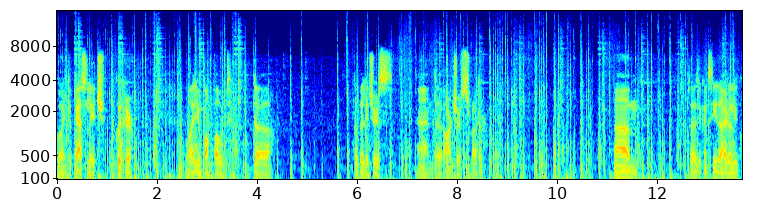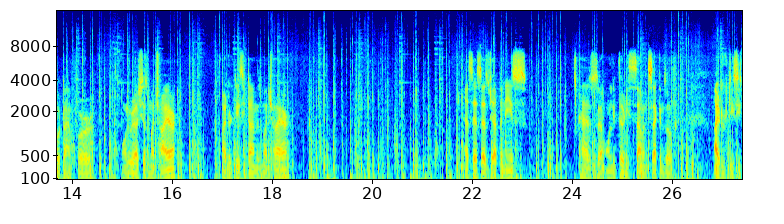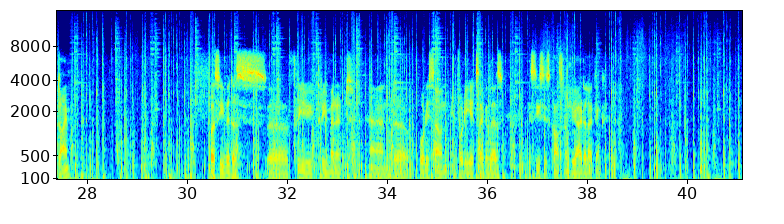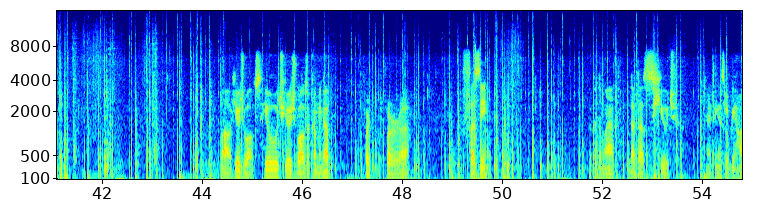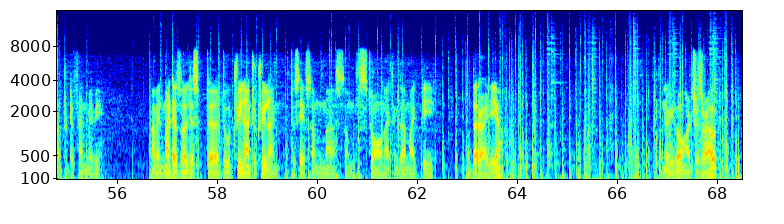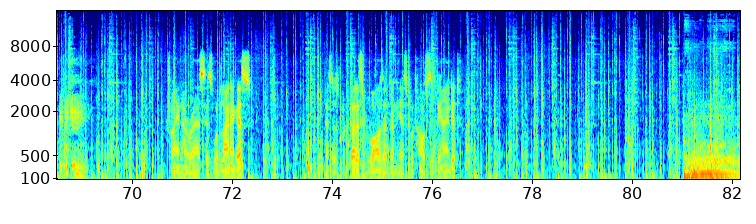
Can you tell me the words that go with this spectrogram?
go into castle age quicker while you pump out the the villagers and uh, archers rather. Um, so as you can see the idle eco time for Molvi Rush is much higher, idle TC time is much higher. SSS Japanese has uh, only 37 seconds of idle TC time. Fussy with us uh, 3 3 minute and uh, 47 48 seconds as his CC is constantly idle I think. Wow, huge walls, huge huge walls are coming up for for uh, Fuzzy. Look at the map, that is huge. I think this will be hard to defend maybe. I mean, might as well just uh, do tree line to tree line to save some uh, some stone. I think that might be a better idea. There you go, archers are out. Try and harass his wood line, I guess. As well as put palisade walls and then he has put houses behind it.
